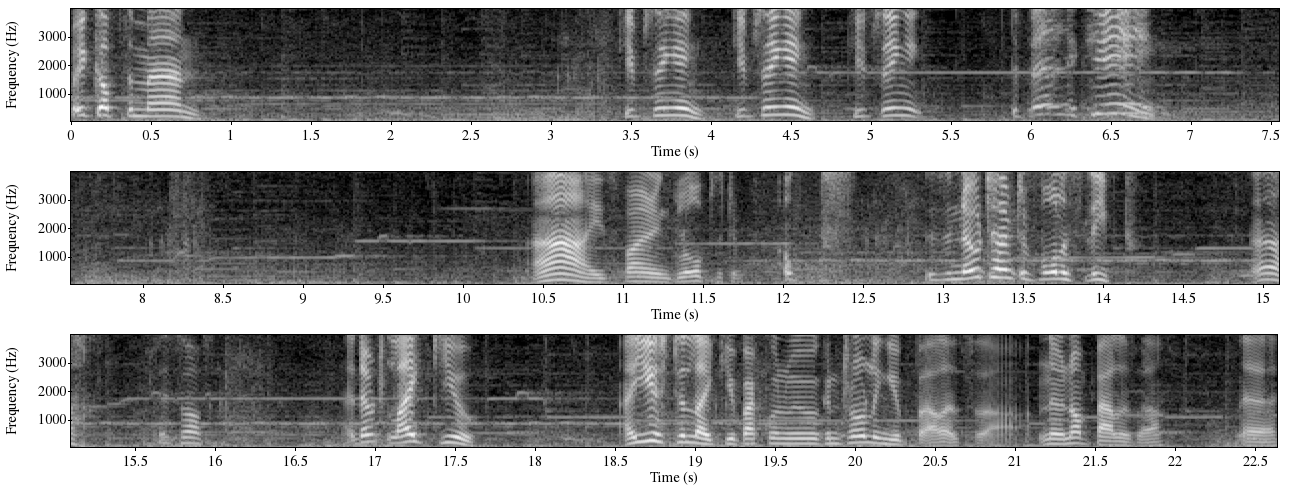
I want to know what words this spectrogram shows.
Wake up the man! Keep singing! Keep singing! Keep singing! Defend the king! Ah, he's firing globes at him. Oh, psst. This no time to fall asleep. Ugh, piss off. I don't like you. I used to like you back when we were controlling you, Balasar. No, not Balasar. Uh,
